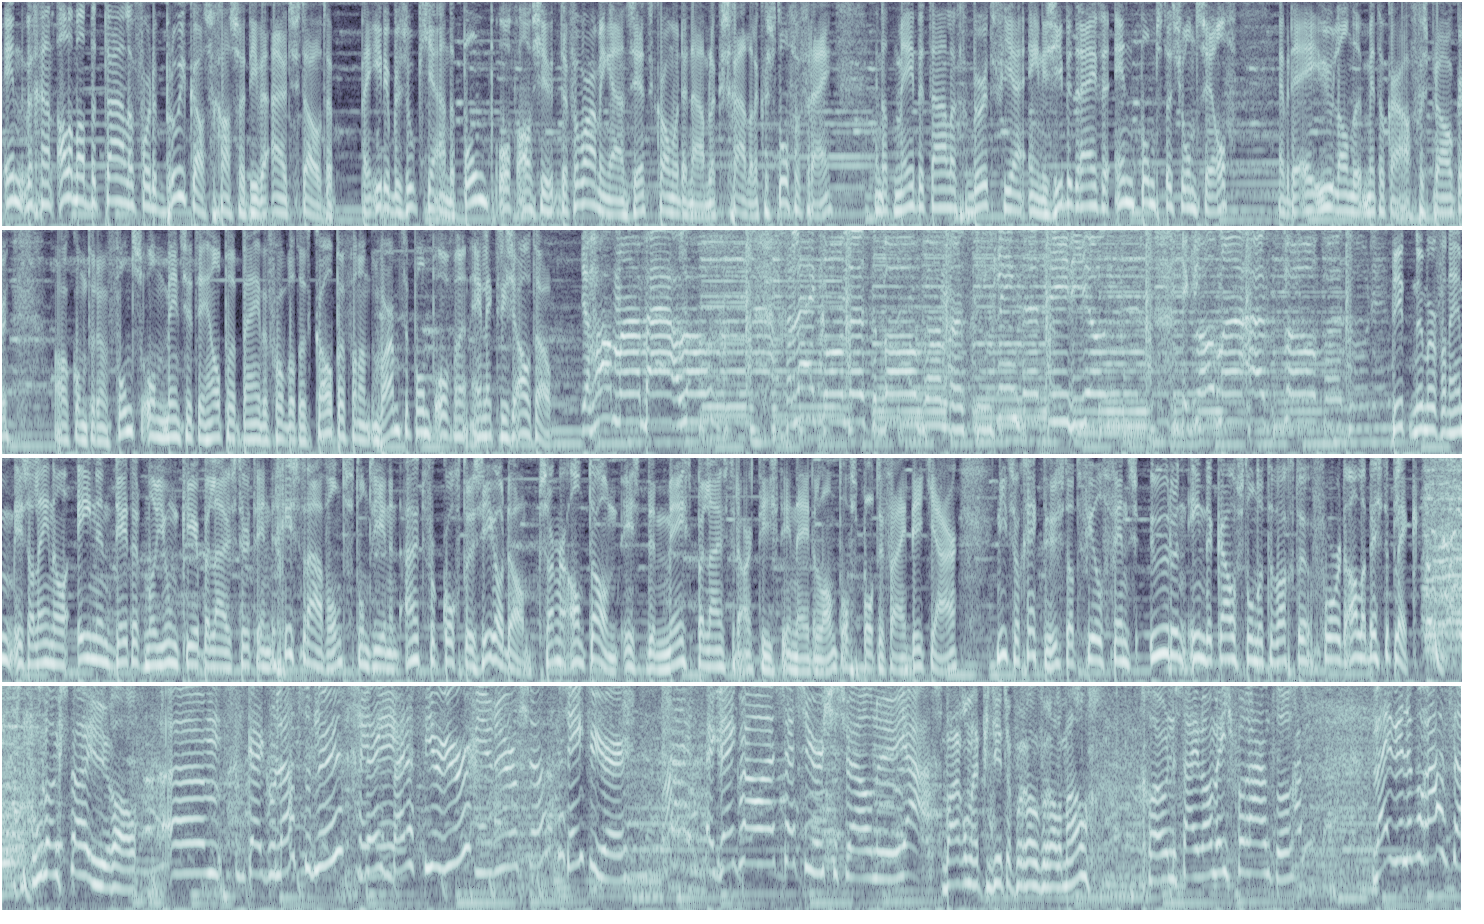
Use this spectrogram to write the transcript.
En we gaan allemaal betalen voor de broeikasgassen die we uitstoten. Bij ieder bezoekje aan de pomp of als je de verwarming aanzet... komen er namelijk schadelijke stoffen vrij. En dat meebetalen gebeurt via energiebedrijven en pompstations zelf... hebben de EU-landen met elkaar afgesproken. Ook komt er een fonds om mensen te helpen bij bijvoorbeeld het kopen van een warmtepomp of een elektrische auto. Je had maar bij hallo, gelijk ondersteboven. Misschien klinkt het idioot, ik loop me uit te slopen door. Dit nummer van hem is alleen al 31 miljoen keer beluisterd. En gisteravond stond hij in een uitverkochte Ziggo Dome. Zanger Antoon is de meest beluisterde artiest in Nederland op Spotify dit jaar. Niet zo gek dus dat veel fans uren in de kou stonden te wachten voor de allerbeste plek. Hoe lang sta je hier al? Um, even kijken, hoe laat is het nu? Ik denk bijna 4 uur. 4 uur of zo? 7 uur. Ik denk wel uh, 6 uurtjes wel nu, ja. Waarom heb je dit ervoor over allemaal? Gewoon, daar sta je wel een beetje vooraan, toch? Wij willen vooraan staan.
